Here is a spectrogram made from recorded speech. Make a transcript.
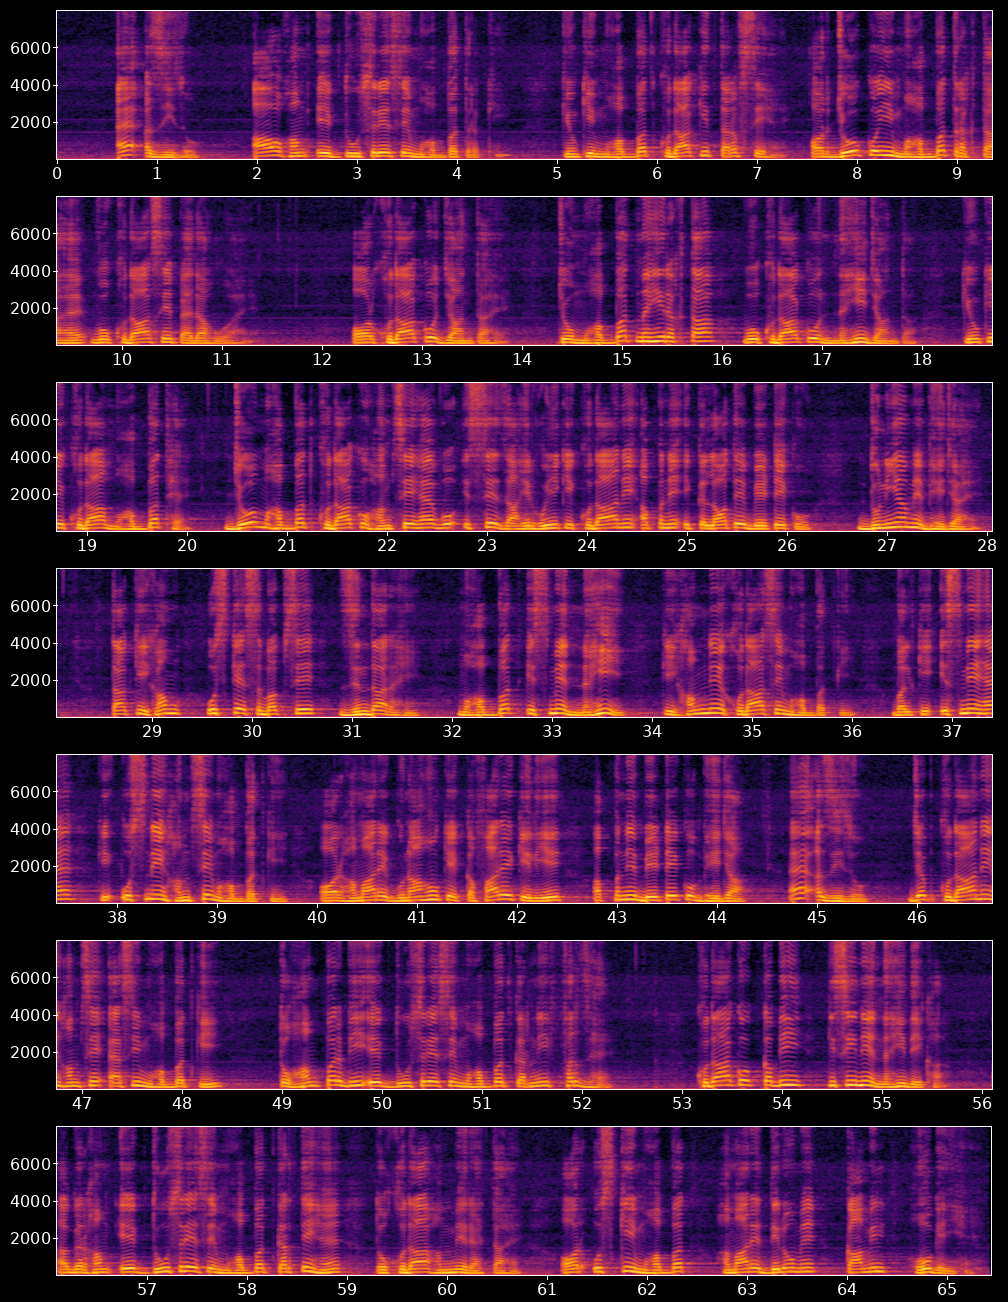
اے عزیزو، آؤ ہم ایک دوسرے سے محبت رکھیں، کیونکہ محبت خدا کی طرف سے ہے۔ اور جو کوئی محبت رکھتا ہے وہ خدا سے پیدا ہوا ہے اور خدا کو جانتا ہے۔ جو محبت نہیں رکھتا وہ خدا کو نہیں جانتا، کیونکہ خدا محبت ہے۔ جو محبت خدا کو ہم سے ہے وہ اس سے ظاہر ہوئی کہ خدا نے اپنے اکلوتے بیٹے کو دنیا میں بھیجا ہے، تاکہ ہم اس کے سبب سے زندہ رہیں۔ محبت اس میں نہیں کہ ہم نے خدا سے محبت کی۔ بلکہ اس میں ہے کہ اس نے ہم سے محبت کی اور ہمارے گناہوں کے کفارے کے لیے اپنے بیٹے کو بھیجا۔ اے عزیزو، جب خدا نے ہم سے ایسی محبت کی تو ہم پر بھی ایک دوسرے سے محبت کرنی فرض ہے۔ خدا کو کبھی کسی نے نہیں دیکھا۔ اگر ہم ایک دوسرے سے محبت کرتے ہیں تو خدا ہم میں رہتا ہے اور اس کی محبت ہمارے دلوں میں کامل ہو گئی ہے۔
